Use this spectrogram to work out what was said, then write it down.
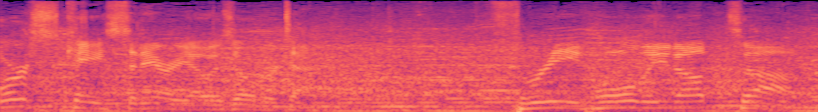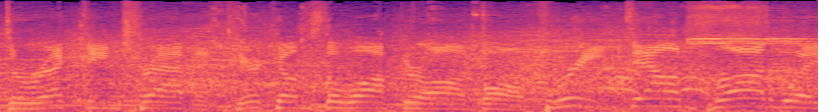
worst case scenario is overtime. Three holding up top, directing traffic. Here comes the Walker on ball. Three down Broadway,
